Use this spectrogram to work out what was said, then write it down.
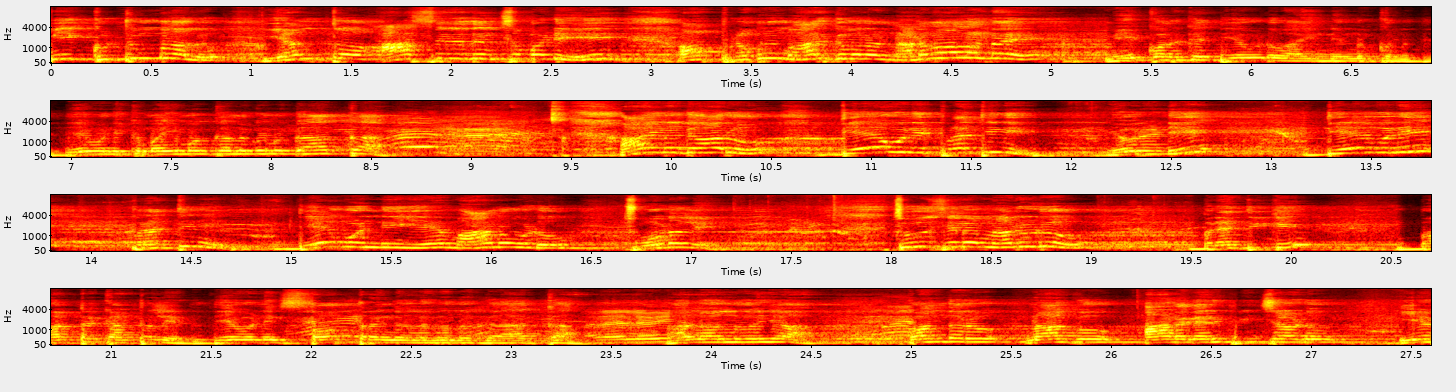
మీ కుటుంబాలు ఎంతో ఆశీర్వదించబడి ఆ ప్రభు మార్గంలో నడవాలనే మీ కొరకే దేవుడు ఆయన ఎన్నుకున్నది. దేవునికి మహిమ కలుగును గాక ఆయన గారు దేవుని ప్రతినిధి. ఎవరండి? దేవుని ప్రతినిధి. దేవుణ్ణి ఏ మానవుడు చూడలేదు. చూసిన నరుడు బ్రతికి బట్ట కట్టలేడు దేవునికి స్తోత్రం కలుగును గాక హల్లెలూయ. కొందరు నాకు ఆడ కనిపించాడు ఈడ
